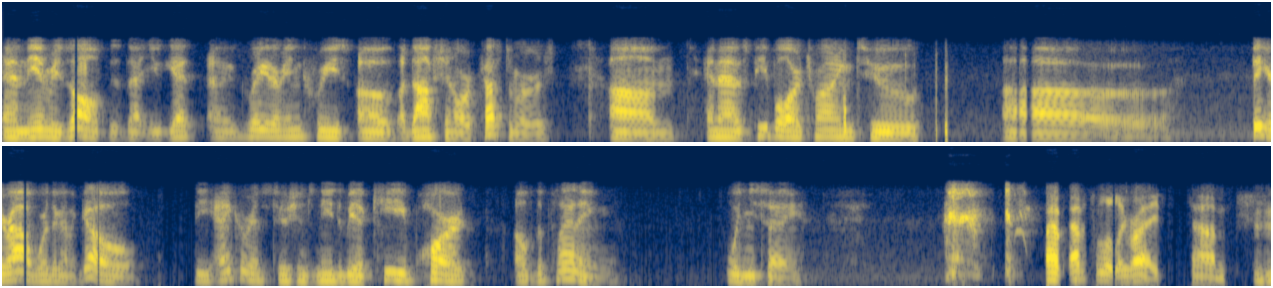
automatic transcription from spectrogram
and the end result is that you get a greater increase of adoption or customers. Um, and as people are trying to uh, figure out where they're going to go, the anchor institutions need to be a key part of the planning, wouldn't you say? Absolutely right. Um, mm-hmm.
